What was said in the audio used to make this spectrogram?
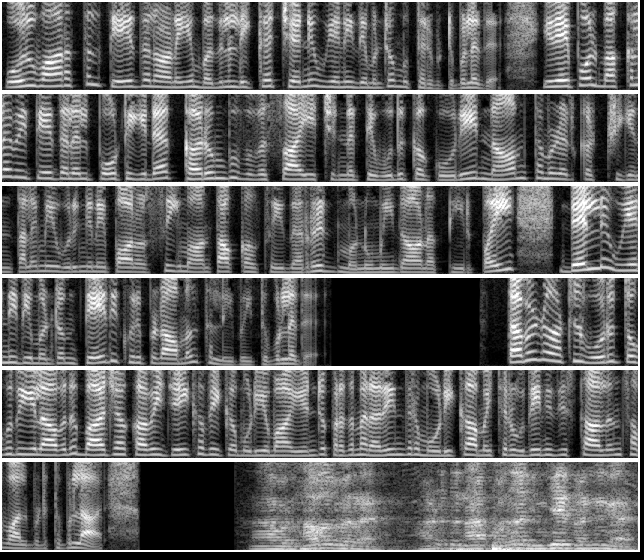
ஒரு வாரத்தில் தேர்தல் ஆணையம் பதிலளிக்க சென்னை உயர்நீதிமன்றம் உத்தரவிட்டுள்ளது. இதேபோல் மக்களவைத் தேர்தலில் போட்டியிட கரும்பு விவசாய சின்னத்தை ஒதுக்கக் கோரி நாம் தமிழர் கட்சியின் தலைமை ஒருங்கிணைப்பாளர் சீமான் தாக்கல் செய்த ரிட் மனு மீதான தீர்ப்பை டெல்லி உயர்நீதிமன்றம் தேதி குறிப்பிடாமல் தள்ளி வைத்துள்ளது. தமிழ்நாட்டில் ஒரு தொகுதியிலாவது பாஜகவை ஜெயிக்க வைக்க முடியுமா என்று பிரதமர் நரேந்திர மோடிக்கு அமைச்சர் உதயநிதி ஸ்டாலின் சவால் விடுத்துள்ளார். நான் ஒரு சவால் வர்றேன் அடுத்த நாற்பது நாள் இங்கே தங்குங்க.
